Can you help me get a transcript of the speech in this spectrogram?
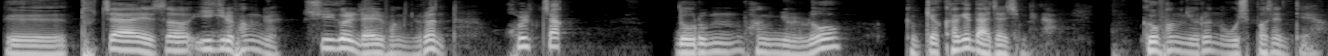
그 투자에서 이길 확률, 수익을 낼 확률은 홀짝 노름 확률로 급격하게 낮아집니다. 그 확률은 50%예요.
